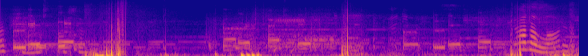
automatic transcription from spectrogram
Or something. Got a lot of.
